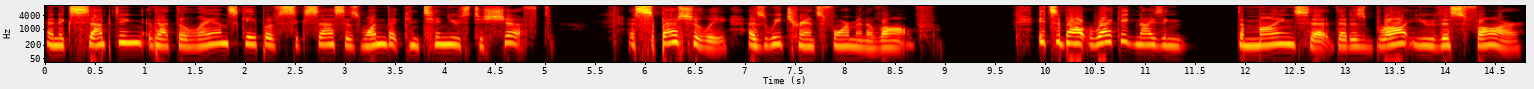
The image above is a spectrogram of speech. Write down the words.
and accepting that the landscape of success is one that continues to shift, especially as we transform and evolve. It's about recognizing the mindset that has brought you this far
